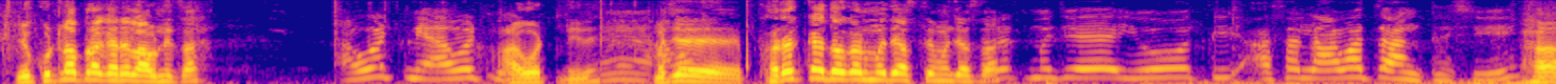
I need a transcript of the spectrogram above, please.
हे कुठला प्रकार आहे लावणीचा आवडणी आवडणी आवडणी म्हणजे फरक काय दोघांमध्ये असते म्हणजे असा? फरक म्हणजे यो ती असा लावाचा अंगठशी हा.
